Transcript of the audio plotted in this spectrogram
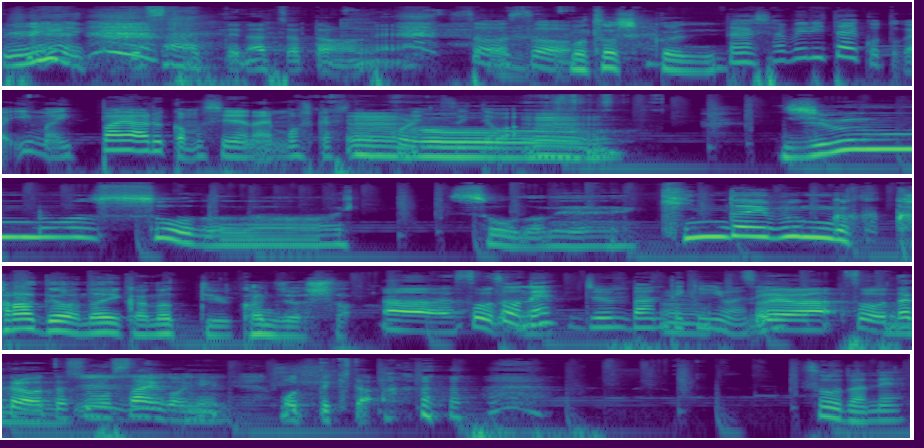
ウィーってさってなっちゃったもんね。そうそう。まあ確かに。だから喋りたいことが今いっぱいあるかもしれない。もしかしたら、これについては。うんうん。自分もそうだなそうだね。近代文学からではないかなっていう感じはした。ああ、そうだね。そうね。順番的にはうんそれね。は、そう。だから私も最後にうんうんうん持ってきた。そうだね。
